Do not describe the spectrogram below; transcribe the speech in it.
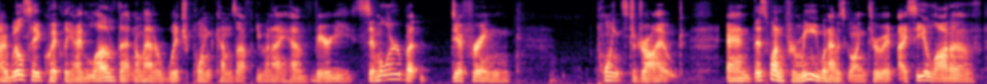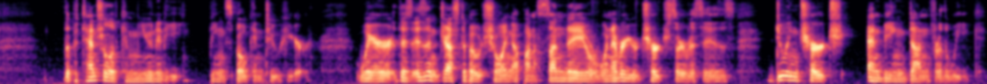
I will say quickly, I love that no matter which point comes up, you and I have very similar but differing points to draw out. And this one, for me, when I was going through it, I see a lot of the potential of community being spoken to here, where this isn't just about showing up on a Sunday or whenever your church service is, doing church and being done for the week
